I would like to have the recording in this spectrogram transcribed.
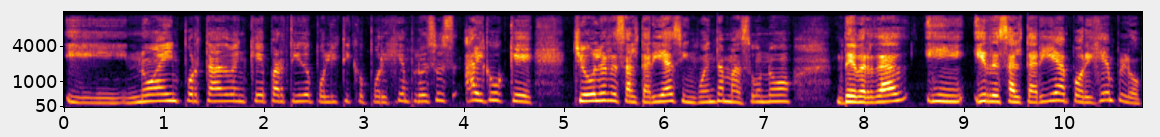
y no ha importado en qué partido político, por ejemplo. Eso es algo que yo le resaltaría a 50 más 1 de verdad y, y resaltaría, por ejemplo,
